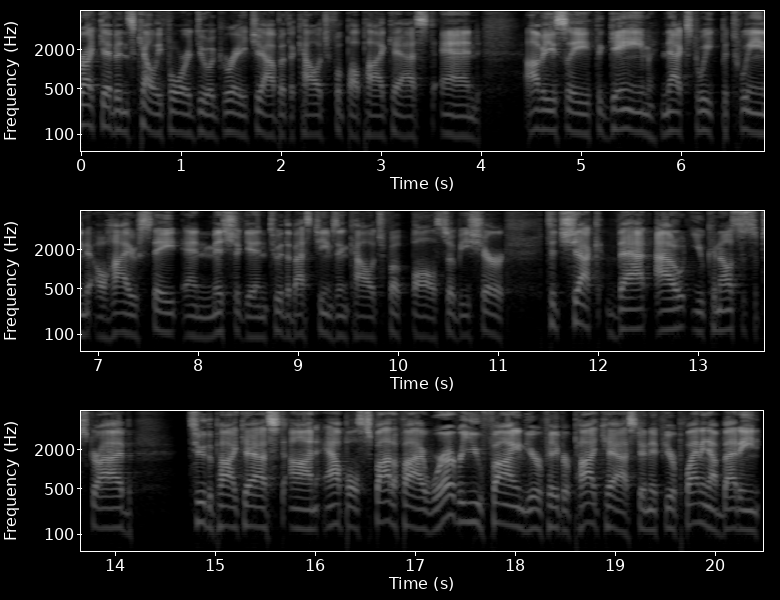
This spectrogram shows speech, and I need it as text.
Brett Gibbons, Kelly Ford do a great job with the college football podcast. And obviously, the game next week between Ohio State and Michigan, two of the best teams in college football. So be sure to check that out. You can also subscribe to the podcast on Apple, Spotify, wherever you find your favorite podcast. And if you're planning on betting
